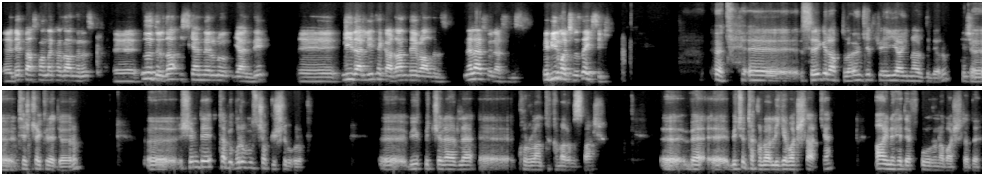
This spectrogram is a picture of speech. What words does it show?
e, deplasmanda kazandınız. E, Iğdır'da İskenderun'u yendi. E, liderliği tekrardan devraldınız. Neler söylersiniz? Ve bir maçınız da eksik. Evet, e, sevgili Abdullah, öncelikle iyi yayınlar diliyorum. Teşekkür E, teşekkür ediyorum. E, şimdi tabii grubumuz çok güçlü bir grup. E, büyük bütçelerle e, kurulan takımlarımız var. E, ve e, bütün takımlar lige başlarken aynı hedef uğruna başladı.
